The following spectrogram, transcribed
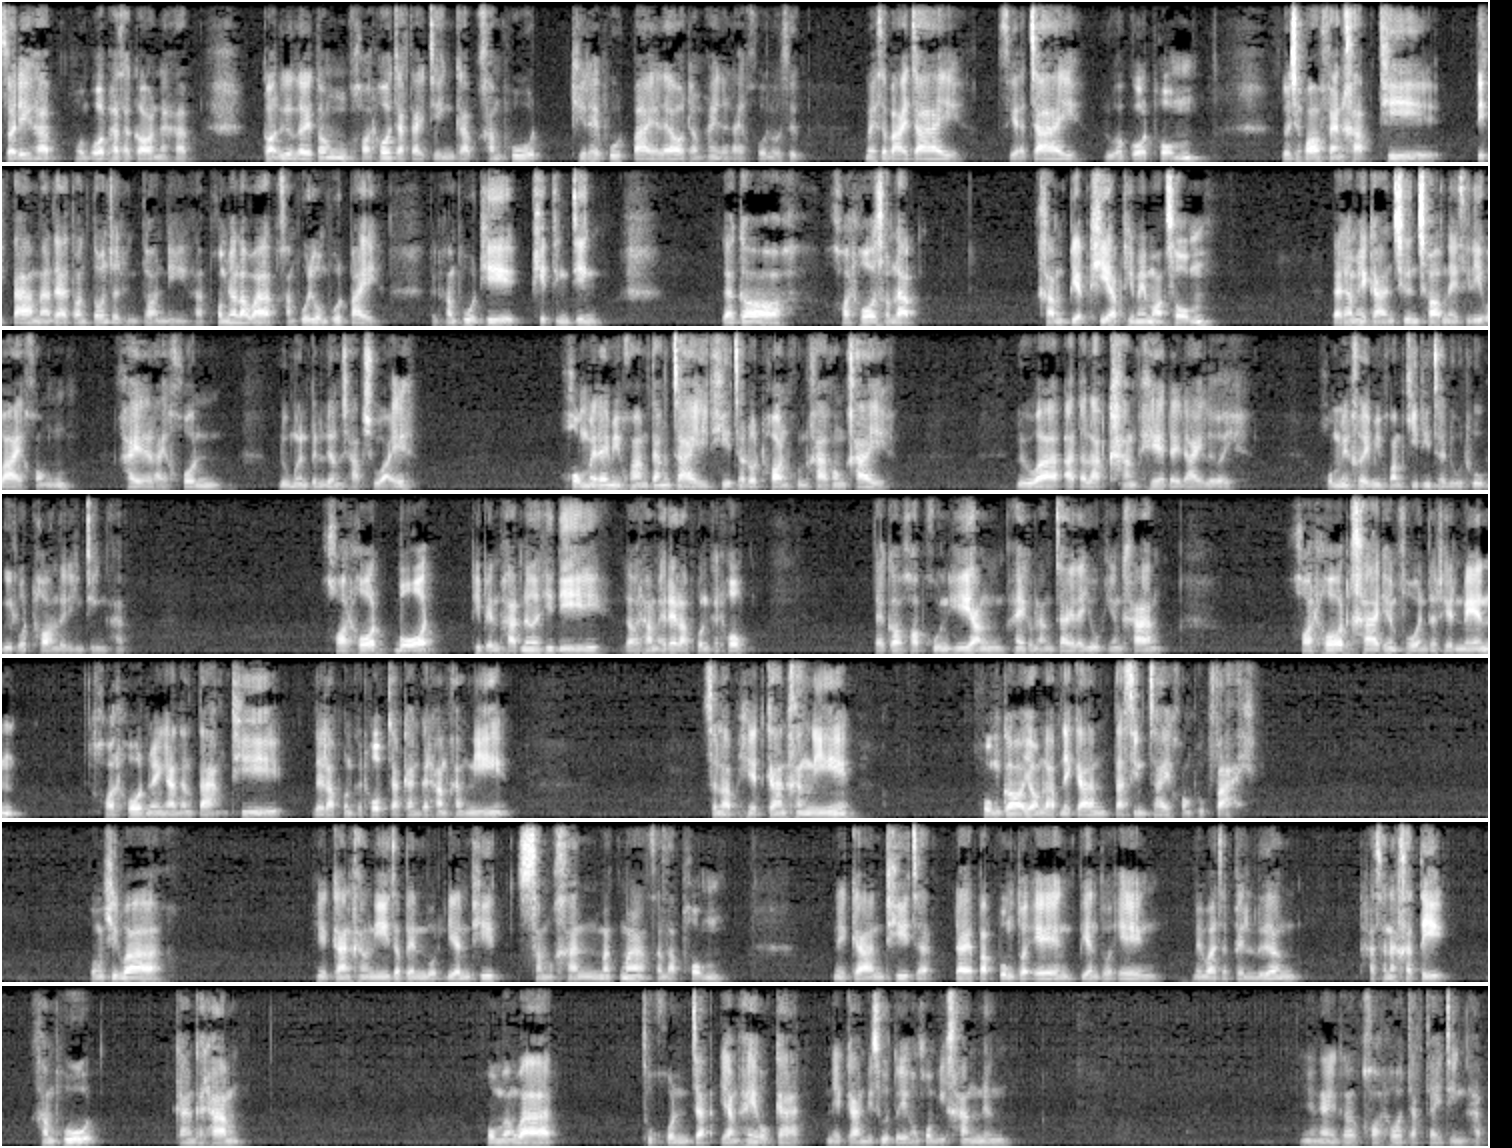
สวัสดีครับ ผมโอ๊ตภาสกรนะครับ ก่อนอื่นเลยต้องขอโทษจากใจจริงกับคำพูดที่ได้พูดไปแล้วทำให้หลาย ๆ คนรู้สึกไม่สบายใจ เสียใจ หรือว่าโกรธผม โดยเฉพาะแฟนคลับที่ติดตามมาตั้งแต่ตอนต้นจนถึงตอนนี้ครับ ผมยอมรับว่าคำพูดที่ผมพูดไป เป็นคำพูดที่ผิดจริง ๆ แล้วก็ขอโทษสำหรับคำเปรียบเทียบที่ไม่เหมาะสม และทำให้การชื่นชอบในซีรีส์วายของใครหลายๆ คนดูเหมือนเป็นเรื่องฉาบฉวย ผมไม่ได้มีความตั้งใจที่จะลดทอนคุณค่าของใคร หรือว่าอัตลักษณ์ทางเพศใด ๆ เลย ผมไม่เคยมีความคิดที่จะดูถูกหรือลดทอนเลยจริง ๆ ครับ ขอโทษโบ๊ทที่เป็นพาร์ทเนอร์ที่ดี แล้วทำให้ได้รับผลกระทบ แต่ก็ขอบคุณที่ยังให้กำลังใจและอยู่เคียงข้าง ขอโทษค่าย M4 Entertainment ขอโทษหน่วยงานต่างๆ ที่ได้รับผลกระทบจากการกระทำครั้งนี้สำหรับเหตุการณ์ครั้งนี้ ผมก็ยอมรับในการตัดสินใจของทุกฝ่าย ผมคิดว่า เหตุการณ์ครั้งนี้จะเป็นบทเรียนที่สำคัญมาก ๆสำหรับผม ในการที่จะได้ปรับปรุงตัวเอง เปลี่ยนตัวเอง ไม่ว่าจะเป็นเรื่องทัศนคติคำพูด การกระทำผมหวังว่าทุกคนจะยังให้โอกาสในการพิสูจน์ตัวเองของผมอีกครั้งหนึ่งยังไงก็ขอโทษจากใจจริงครับ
